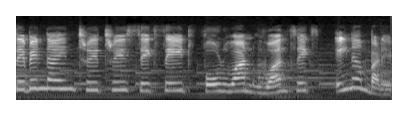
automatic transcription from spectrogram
seven nine three three six eight four one one six এই নাম্বারে।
